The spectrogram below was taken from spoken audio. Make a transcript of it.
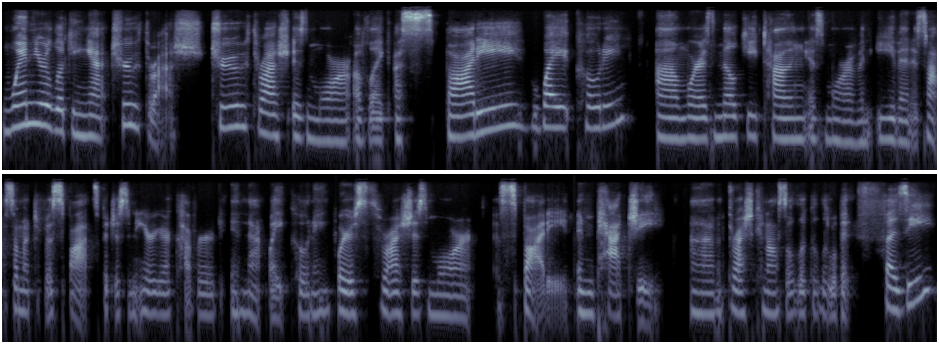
When you're looking at true thrush, true thrush is more of like a spotty white coating um, whereas milky tongue is more of an even, it's not so much of a spots, but just an area covered in that white coating. Whereas thrush is more spotty and patchy. Um, thrush can also look a little bit fuzzy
